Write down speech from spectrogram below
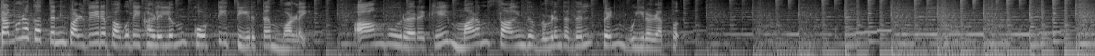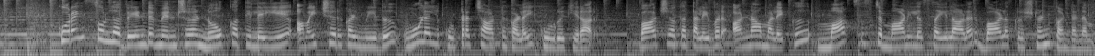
தமிழகத்தின் பல்வேறு பகுதிகளிலும் கொட்டி தீர்த்த மழை. ஆம்பூர் அருகே மரம் சாய்ந்து விழுந்ததில் பெண் உயிரிழப்பு. குறை சொல்ல வேண்டும் என்ற நோக்கத்திலேயே அமைச்சர்கள் மீது ஊழல் குற்றச்சாட்டுகளை கூறுகிறார். பாஜக தலைவர் அண்ணாமலைக்கு மார்க்சிஸ்ட் மாநில செயலாளர் பாலகிருஷ்ணன் கண்டனம்.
